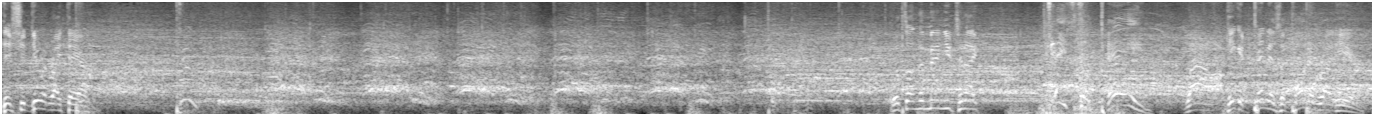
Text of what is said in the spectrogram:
This should do it right there. What's on the menu tonight? Taste of pain. Wow, he could pin his opponent right here.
